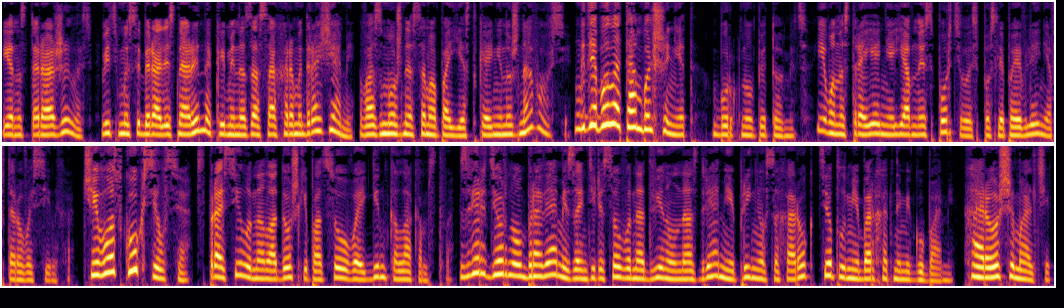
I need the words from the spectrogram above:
Я насторожилась, ведь мы собирались на рынок именно за сахаром и дрожжами. Возможно, сама поездка и не нужна вовсе. «Где было, там больше нет», — буркнул питомец. Его настроение явно испортилось после появления второго синха. «Чего скуксился?» — спросила на ладошке, подсовывая Гинка лакомство. Зверь дернул бровями, заинтересованно двинул ноздрями и принял сахарок теплыми бархатными губами. «Хороший мальчик.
